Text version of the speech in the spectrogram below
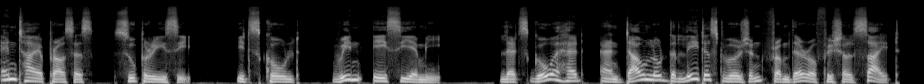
entire process super easy. It's called WinACME. Let's go ahead and download the latest version from their official site.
